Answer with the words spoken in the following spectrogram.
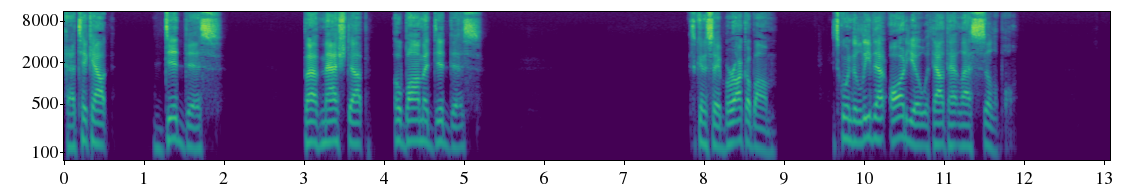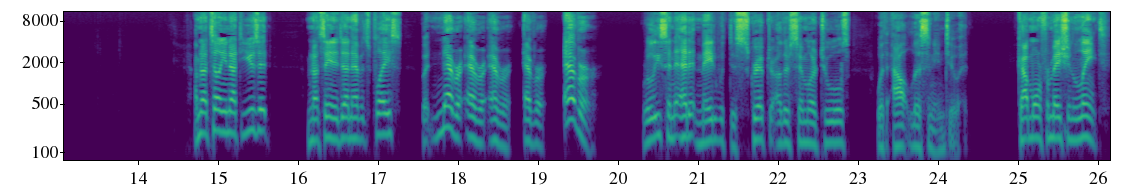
and I take out did this, but I've mashed up Obama did this, it's going to say Barack Obama. It's going to leave that audio without that last syllable. I'm not telling you not to use it. I'm not saying it doesn't have its place, but never, ever, ever, ever, ever release an edit made with Descript or other similar tools without listening to it. Got more information linked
